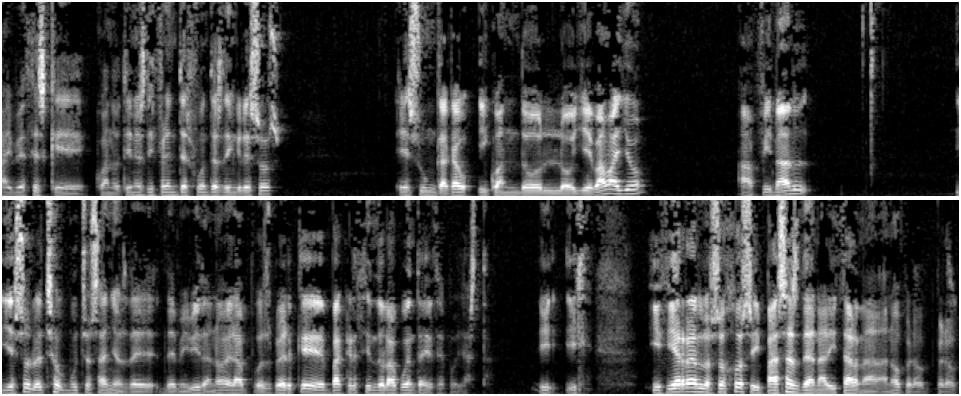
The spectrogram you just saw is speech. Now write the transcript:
hay veces que cuando tienes diferentes fuentes de ingresos es un cacao. Y cuando lo llevaba yo, al final y eso lo he hecho muchos años de, mi vida, ¿no? Era pues ver que va creciendo la cuenta y dices, pues ya está. Y, y, y cierras los ojos y pasas de analizar nada, ¿no? Pero, pero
